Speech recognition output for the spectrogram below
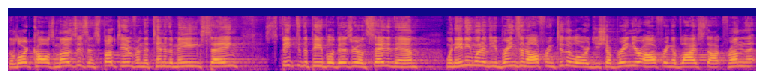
the Lord calls Moses and spoke to him from the tent of the meeting, saying, Speak to the people of Israel and say to them, When any one of you brings an offering to the Lord, you shall bring your offering of livestock from the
